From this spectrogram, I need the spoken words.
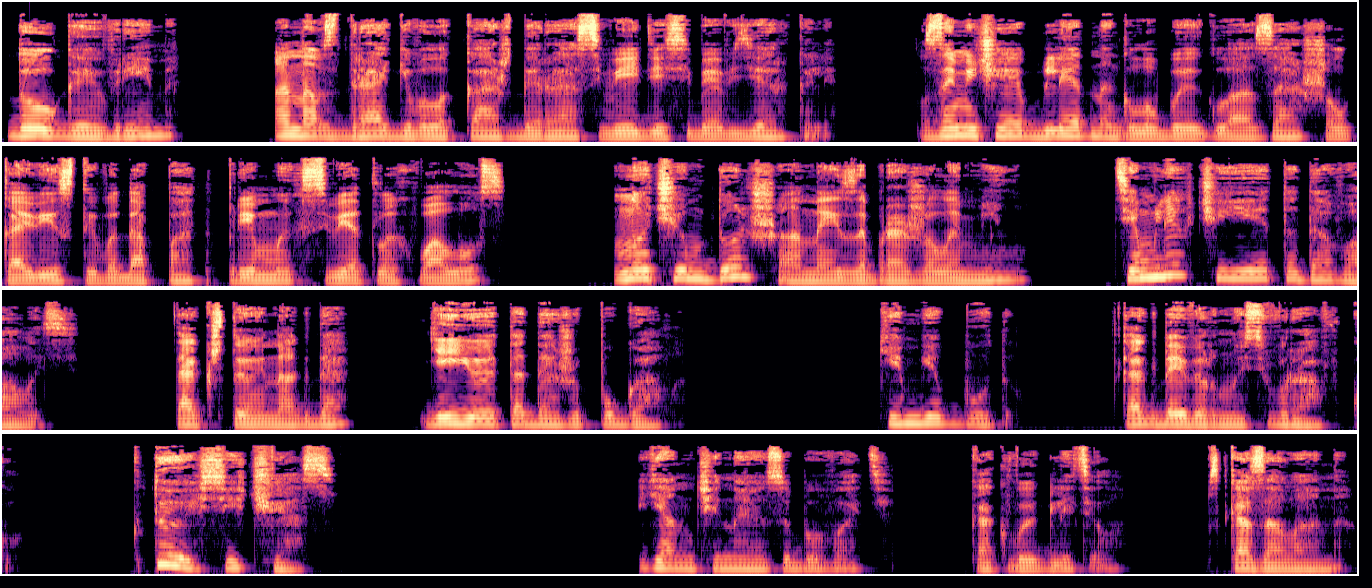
Долгое время она вздрагивала каждый раз, видя себя в зеркале, замечая бледно-голубые глаза, шелковистый водопад прямых светлых волос. Но чем дольше она изображала Милу, тем легче ей это давалось, так что иногда ее это даже пугало. Кем я буду, когда вернусь в Равку? Кто я сейчас? Я начинаю забывать, как выглядела, сказала она.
